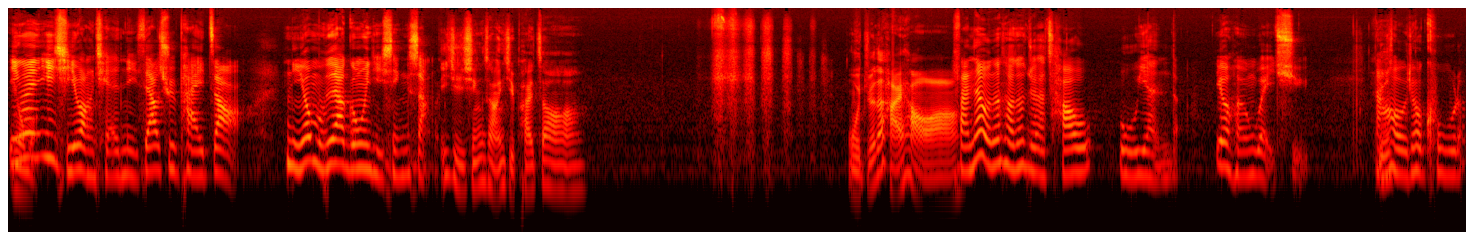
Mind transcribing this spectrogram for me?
因为一起往前，你是要去拍照，你又不是要跟我一起欣赏，一起欣赏，一起拍照啊。我觉得还好啊，反正我那时候就觉得超无言的，又很委屈，然后我就哭了。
